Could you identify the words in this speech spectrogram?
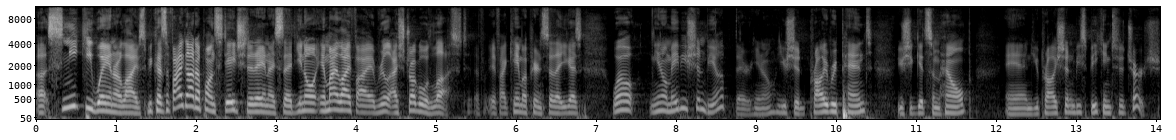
uh, sneaky way in our lives because if I got up on stage today and I said, you know, in my life, I really, I struggle with lust. If, if I came up here and said that, you guys, well, you know, maybe you shouldn't be up there. You know, you should probably repent, you should get some help, and you probably shouldn't be speaking to church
